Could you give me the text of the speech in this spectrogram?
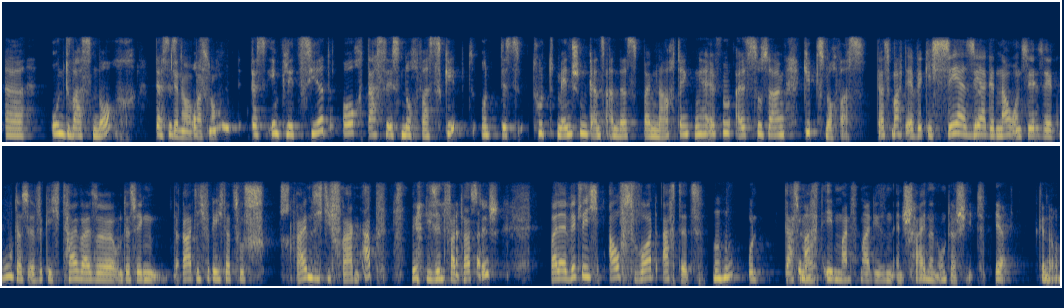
äh, und was noch? Das ist genau, offen. Das impliziert auch, dass es noch was gibt. Und das tut Menschen ganz anders beim Nachdenken helfen, als zu sagen, gibt's noch was? Das macht er wirklich sehr, sehr ja. genau und sehr, sehr gut, dass er wirklich teilweise, und deswegen rate ich wirklich dazu, schreiben sich die Fragen ab. Die sind fantastisch, weil er wirklich aufs Wort achtet. Mhm. Und das genau. macht eben manchmal diesen entscheidenden Unterschied. Ja, genau.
